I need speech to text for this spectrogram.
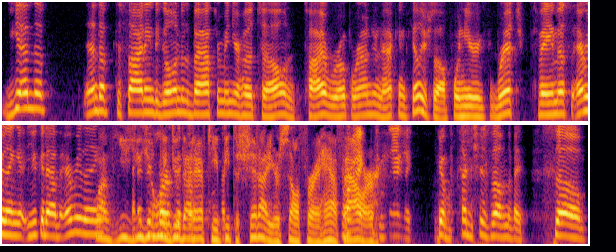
you end up end up deciding to go into the bathroom in your hotel and tie a rope around your neck and kill yourself. When you're rich, famous, everything you could have everything. Well, you, you, you only do that after you beat the shit out of yourself for a half Right, hour. Exactly. You punch yourself in the face. So.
